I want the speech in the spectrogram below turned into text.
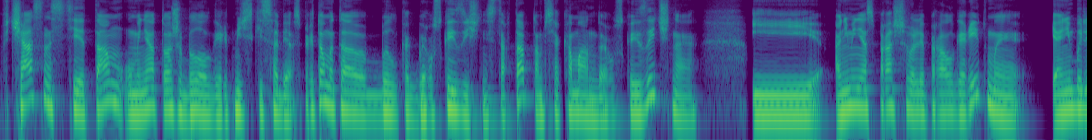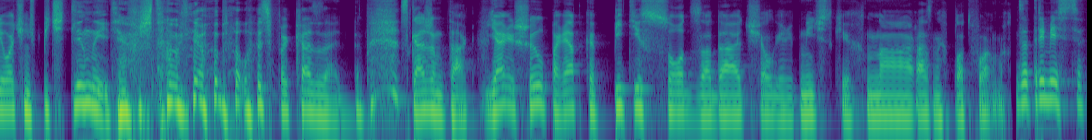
в частности, там у меня тоже был алгоритмический собес. Притом это был как бы русскоязычный стартап, там вся команда русскоязычная. И они меня спрашивали про алгоритмы, и они были очень впечатлены тем, что мне удалось показать. Там, скажем так, я решил порядка 500 задач алгоритмических на разных платформах. За три месяца?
